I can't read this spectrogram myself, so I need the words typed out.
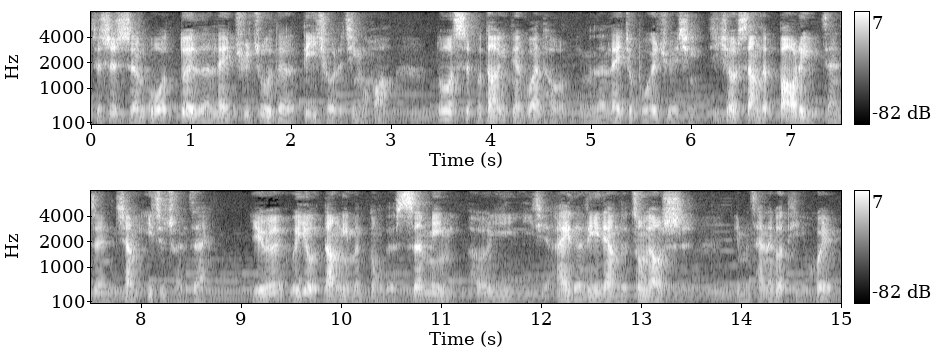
这是神国对人类居住的地球的进化。若是不到一定的关头，你们人类就不会觉醒。地球上的暴力与战争将一直存在。也唯有当你们懂得生命合一以及爱的力量的重要时，你们才能够体会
